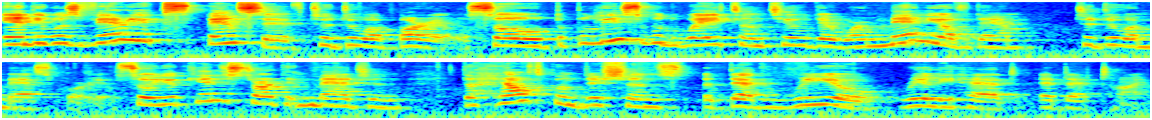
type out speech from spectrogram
And it was very expensive to do a burial. So the police would wait until there were many of them to do a mass burial. So you can start imagine the health conditions that Rio really had at that time.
